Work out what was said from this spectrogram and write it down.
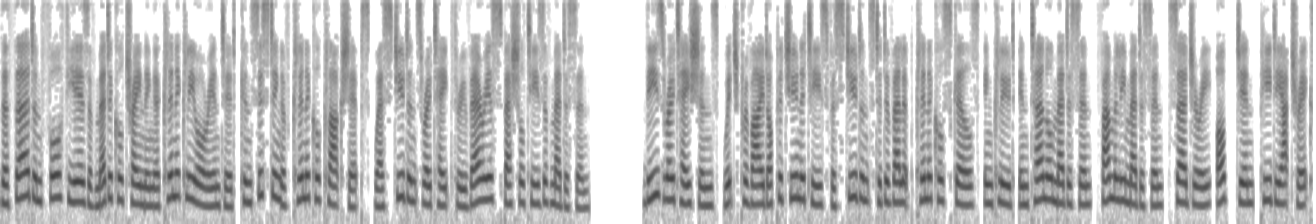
The third and fourth years of medical training are clinically oriented, consisting of clinical clerkships, where students rotate through various specialties of medicine. These rotations, which provide opportunities for students to develop clinical skills, include, internal medicine, family medicine, surgery, ob-gyn, pediatrics,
